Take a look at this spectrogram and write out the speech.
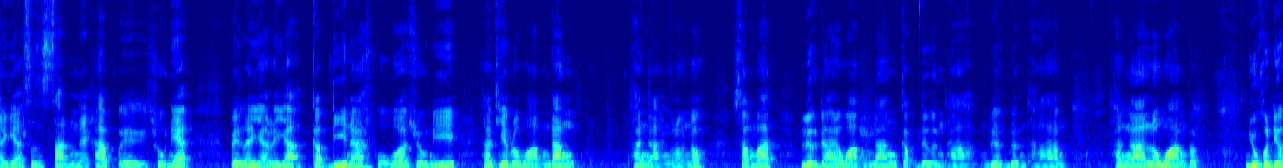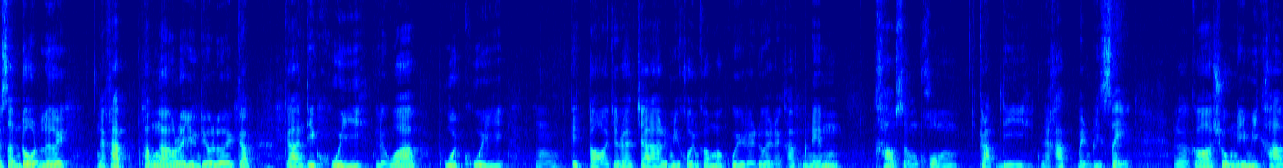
ระยะสั้น ๆ นะครับเออช่วงเนี้ยเป็นระยะระยะกับดีนะผมว่าช่วงนี้ถ้าเทียบระหว่างนั่งถ้างานของเราเนาะสามารถเลือกได้ระหว่างนั่งกับเดินทาง เลือกเดินทาง ถ้างานระหว่างแบบอยู่คนเดียวสันโดษเลยนะครับทำงานของเราอย่างเดียวเลยกับการที่คุยหรือว่าพูดคุยติดต่อเจรจาหรือมีคนเข้ามาคุยเลยด้วยนะครับ เน้นเข้าสังคมกลับดีนะครับ เป็นพิเศษ แล้วก็ช่วงนี้มีข่าว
